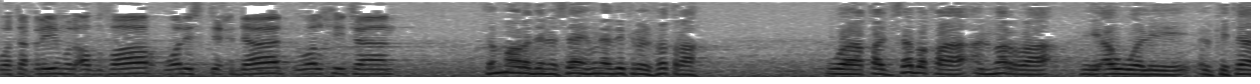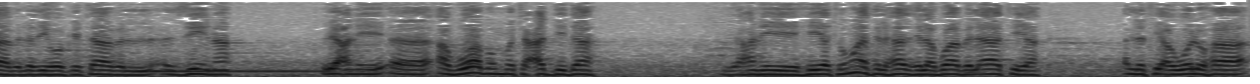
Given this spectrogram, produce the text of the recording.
وتقليم الأظفار والاستحداد والختان. ثم ورد النسائي هنا ذكر الفطرة. وقد سبق أن مر في أول الكتاب الذي هو كتاب الزينة يعني آه، أبواب متعددة. يعني هي تماثل هذه الأبواب الآتية التي أولها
